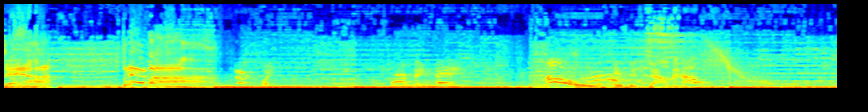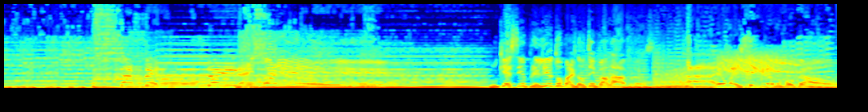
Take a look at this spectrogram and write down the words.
Terra! Trema! Earthquake. Perfect day. Oh, is it down and out? That's it. Stay É isso aí! O que é sempre lido, mas não tem palavras. É uma insígnia do vulcão!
